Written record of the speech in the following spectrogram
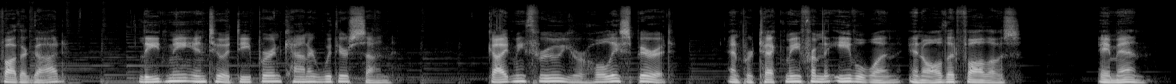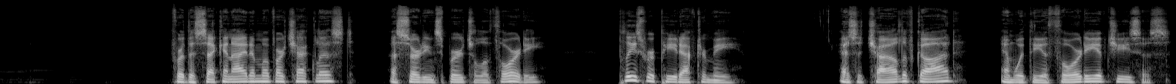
Father God, Lead me into a deeper encounter with your Son. Guide me through your Holy Spirit and protect me from the evil one and all that follows. Amen. For the second item of our checklist, asserting spiritual authority, please repeat after me. As a child of God and with the authority of Jesus,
